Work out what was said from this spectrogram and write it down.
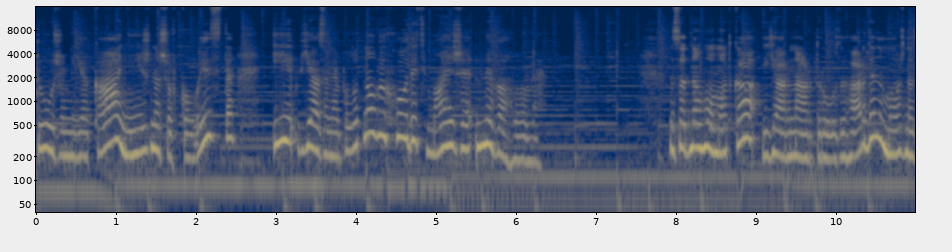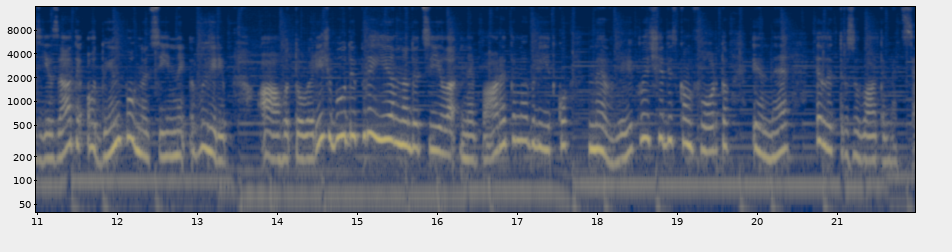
дуже м'яка, ніжна, шовковиста і в'язане полотно виходить майже невагоме. З одного мотка Ярнард Rose можна зв'язати один повноцінний виріб, а готова річ буде приємна до ціла, не паритиме влітку, не викличе дискомфорту і не електризуватиметься.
